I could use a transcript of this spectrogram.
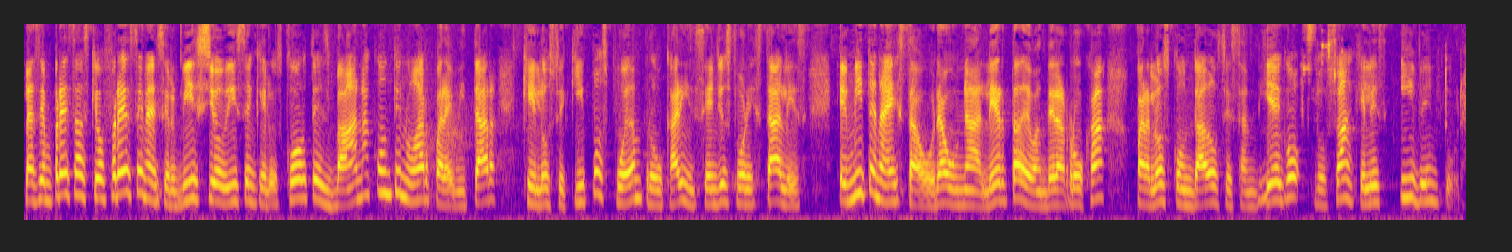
Las empresas que ofrecen el servicio dicen que los cortes van a continuar para evitar que los equipos puedan provocar incendios forestales. Emiten a esta hora una alerta de bandera roja para los condados de San Diego, Los Ángeles y Ventura.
